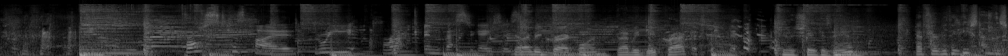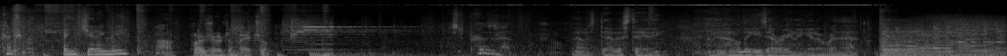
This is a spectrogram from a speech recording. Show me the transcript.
Frost has hired three crack investigators. Can I be crack one? Can I be deep crack? Can I shake his hand? After everything he's done in this country? Are you kidding me? Ah, pleasure to meet you. Mr. President. That was devastating. I mean, I don't think he's ever going to get over that.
